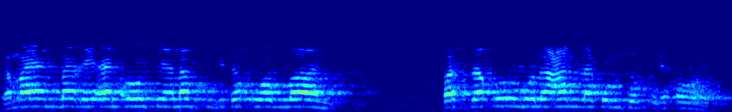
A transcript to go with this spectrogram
كما ينبغي أن أوصي نفسي بتقوى الله فاتقوه لعلكم تفلحون.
